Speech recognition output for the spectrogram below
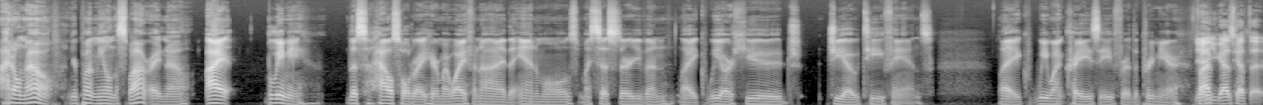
I don't know. You're putting me on the spot right now. I believe me, this household right here, my wife and I, the animals, my sister even, like we are huge GOT fans. Like we went crazy for the premiere. Yeah, Five- you guys got the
